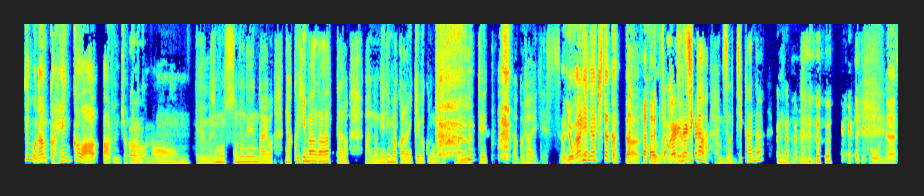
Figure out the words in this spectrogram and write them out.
でもなんか変化はあるんじゃないかな。うんうん私もその年代は、泣く暇があったら、あの、練馬から池袋の秋葉に行ってたぐらいです、よがり泣きたかった頃だよ がりそっち泣きたか、うん。そっちかな？うん。うん。そうね。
